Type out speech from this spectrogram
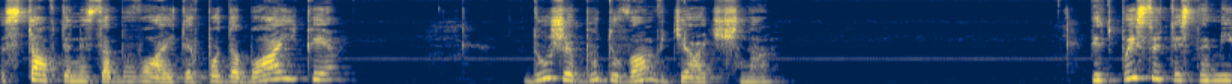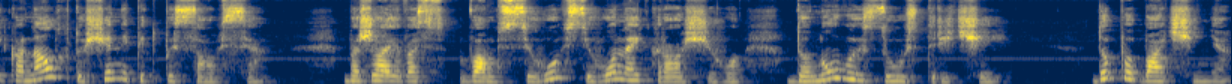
ставте, не забувайте вподобайки. Дуже буду вам вдячна. Підписуйтесь на мій канал, хто ще не підписався. Бажаю вам всього, всього найкращого. До нових зустрічей. До побачення!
